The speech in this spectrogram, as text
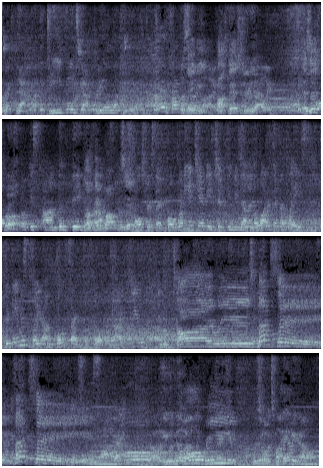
bricked that one. The defense got real lucky there. And from the Jamie, sideline. Hopkins it's Kentucky Jr. Is this always from? focused on the big Duncan. Robinson. Coach Holster said, quote, winning a championship can be done in a lot of different ways. The game is played on both sides of the floor with IQ and the Tyrese Maxey. Maxey. Brian? Well, he would know Oh, that. Thank you. So it's Miami now.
